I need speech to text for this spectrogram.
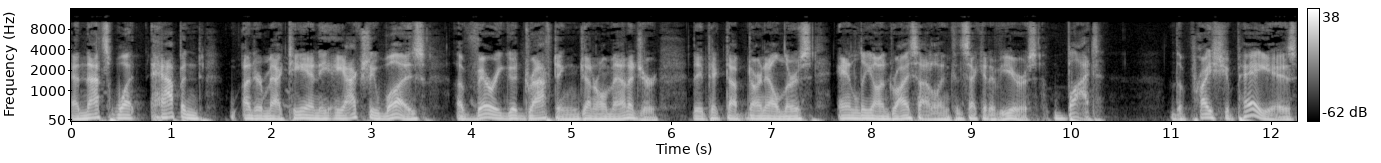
And that's what happened under MacT. And he, he actually was a very good drafting general manager. They picked up Darnell Nurse and Leon Draisaitl in consecutive years. But the price you pay is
